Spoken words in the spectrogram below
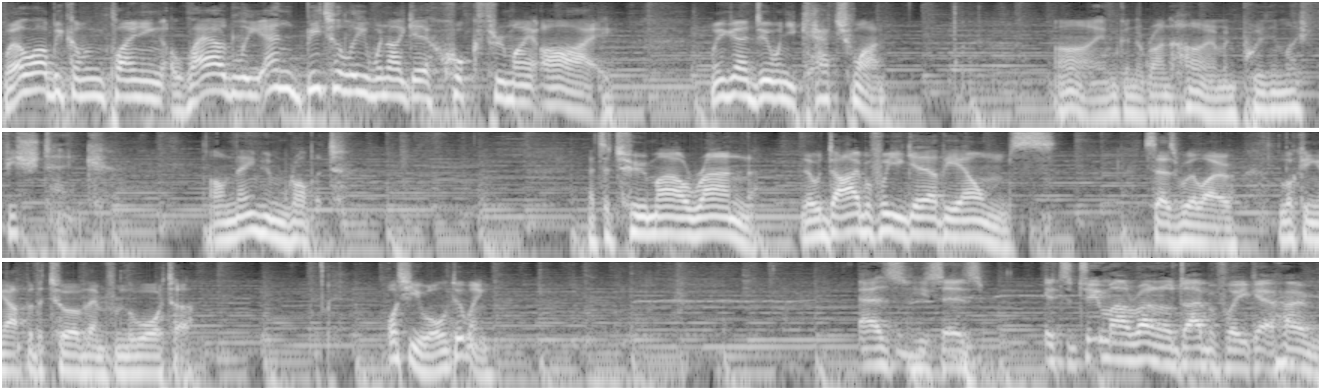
Well, I'll be complaining loudly and bitterly when I get a hook through my eye. What are you going to do when you catch one? I'm going to run home and put it in my fish tank. I'll name him Robert. That's a two mile run. They'll die before you get out of the elms, says Willow, looking up at the two of them from the water. What are you all doing? As he says, it's a two mile run, it'll die before you get home.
